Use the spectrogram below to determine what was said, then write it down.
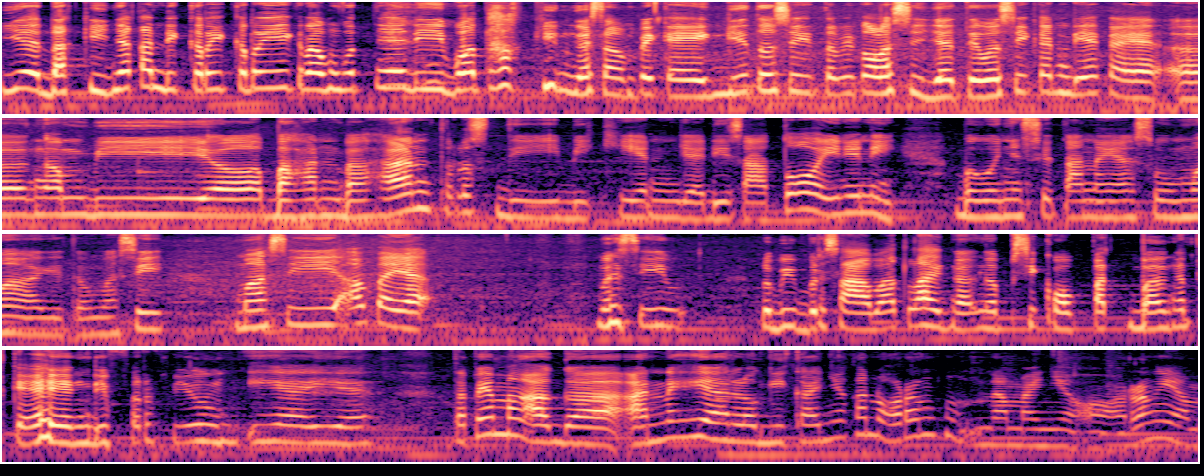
Iya dakinya kan dikerik-kerik rambutnya dibotakin nggak sampai kayak gitu sih. Tapi kalau si Jatiwesi kan dia kayak eh, ngambil bahan-bahan terus dibikin jadi satu. Oh ini nih baunya si Tanaya Suma gitu. Masih masih apa ya? Masih lebih bersahabat lah nggak nggak psikopat banget kayak yang di perfume Iya iya. Tapi emang agak aneh ya logikanya kan orang namanya orang yang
